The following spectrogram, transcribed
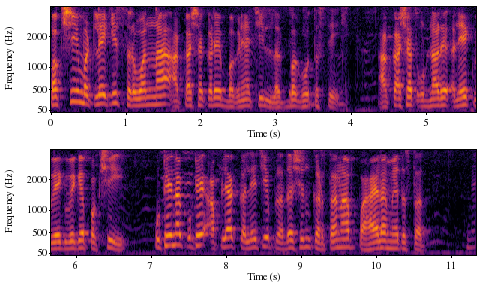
पक्षी म्हटले की सर्वांना आकाशाकडे बघण्याची लगबग होत असते. आकाशात उडणारे अनेक वेगवेगळे पक्षी कुठे ना कुठे आपल्या कलेचे प्रदर्शन करताना पाहायला मिळत असतात.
